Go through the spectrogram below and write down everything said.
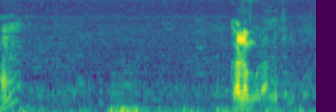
ஆ? அங்கே தள்ளிப்போம்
